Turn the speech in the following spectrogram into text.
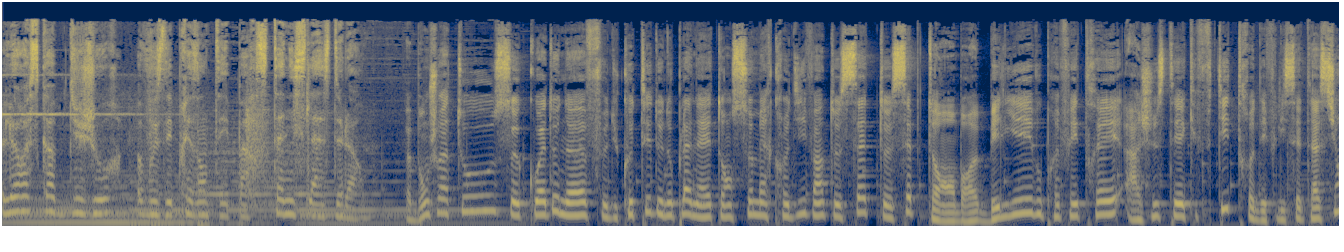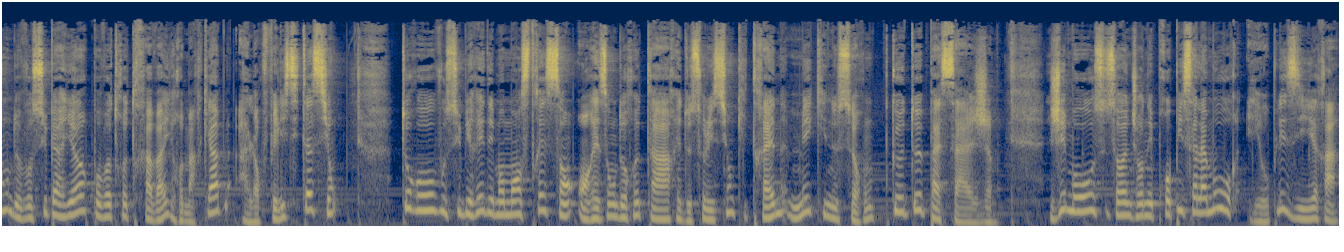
L'horoscope du jour vous est présenté par Stanislas Delorme. Bonjour à tous, quoi de neuf du côté de nos planètes en ce mercredi 27 septembre? Bélier, vous préférez ajuster titre des félicitations de vos supérieurs pour votre travail remarquable, alors félicitations Taureau, vous subirez des moments stressants en raison de retard et de solutions qui traînent mais qui ne seront que de passage. Gémeaux, ce sera une journée propice à l'amour et au plaisir.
